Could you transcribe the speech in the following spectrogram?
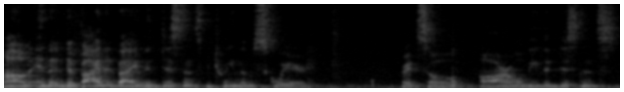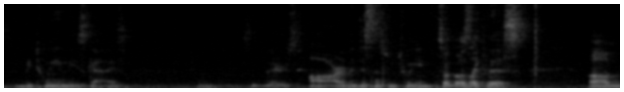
um, and then divided by the distance between them squared. Right, so r will be the distance between these guys. So there's r, the distance between. So it goes like this. Um,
